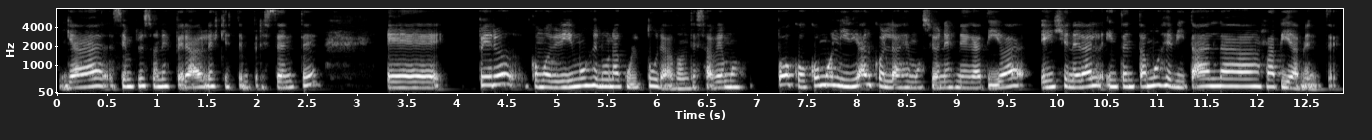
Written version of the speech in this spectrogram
ya siempre son esperables que estén presentes, eh, pero como vivimos en una cultura donde sabemos poco cómo lidiar con las emociones negativas, en general intentamos evitarlas rápidamente.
